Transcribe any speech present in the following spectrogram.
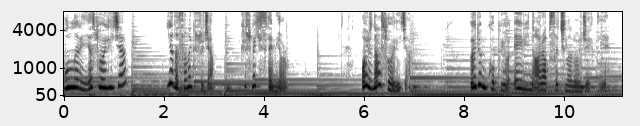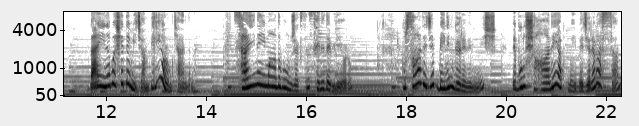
Bunları ya söyleyeceğim ya da sana küseceğim. Küsmek istemiyorum. O yüzden söyleyeceğim. Ödüm kopuyor ev yine Arap saçına dönecek diye. Ben yine baş edemeyeceğim. Biliyorum kendimi. Sen yine imada bulunacaksın. Seni de biliyorum. Bu sadece benim görevimmiş ve bunu şahane yapmayı beceremezsem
